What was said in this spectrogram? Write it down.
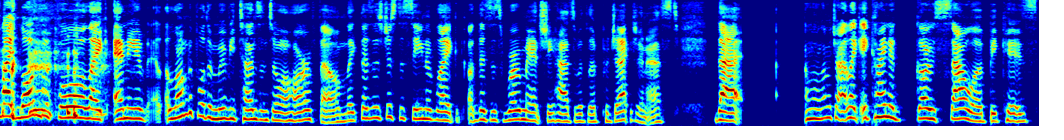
Even like long before like any of long before the movie turns into a horror film like there's this, just a scene of like uh, there's this romance she has with the projectionist that oh, let me try like it kind of goes sour because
